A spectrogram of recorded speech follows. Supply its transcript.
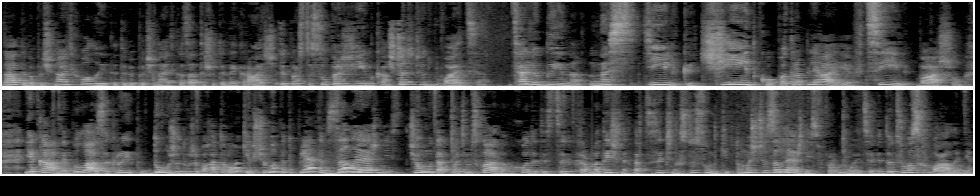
да? тебе починають хвалити, тобі починають казати, що ти найкраща, ти просто супер жінка. Що тут відбувається? Ця людина настільки чітко потрапляє в ціль вашу, яка не була закрита дуже дуже багато років, що ви потрапляєте в залежність. Чому так потім складно виходити з цих травматичних нарцисичних стосунків? Тому що залежність формується від цього схвалення.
